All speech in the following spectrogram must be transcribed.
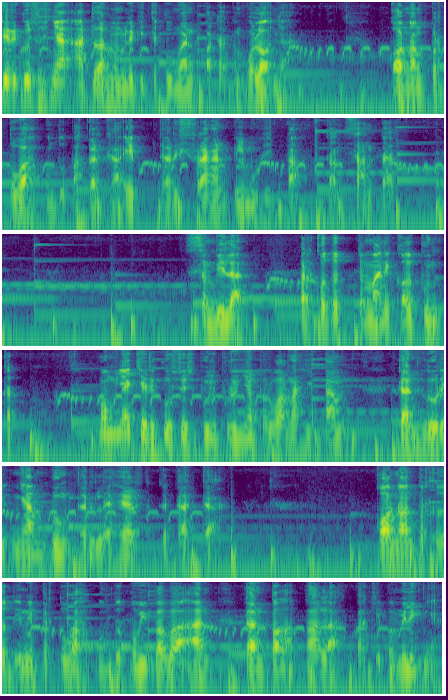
Ciri khususnya adalah memiliki cekungan pada temboloknya Konon bertuah untuk pagar gaib dari serangan ilmu hitam dan santet 9. Perkutut cemani kol buntet Mempunyai ciri khusus bulu-bulunya berwarna hitam dan lurik nyambung dari leher ke dada Konon perkutut ini bertuah untuk kewibawaan dan tolak bala bagi pemiliknya.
